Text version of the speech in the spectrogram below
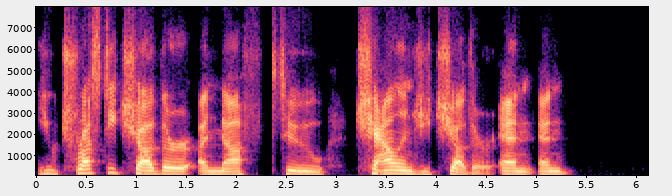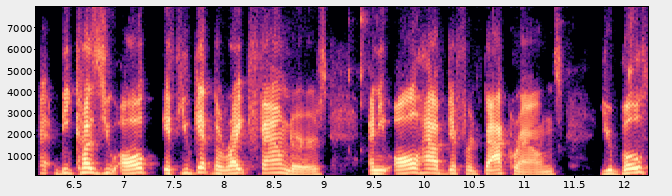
you trust each other enough to challenge each other. And and eh, because you all if you get the right founders and you all have different backgrounds you're both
